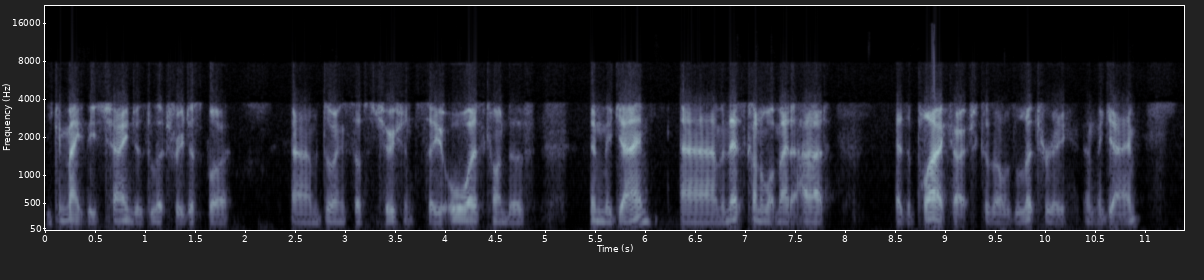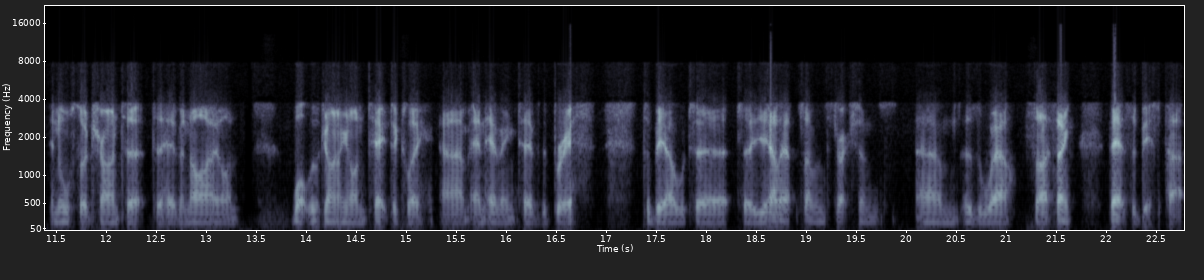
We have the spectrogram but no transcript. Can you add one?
you can make these changes literally just by um, doing substitutions. So you're always kind of in the game, um, and that's kind of what made it hard as a player coach because I was literally in the game and also trying to, to have an eye on what was going on tactically um, and having to have the breath to be able to, to yell out some instructions um, as well. So I think that's the best part.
